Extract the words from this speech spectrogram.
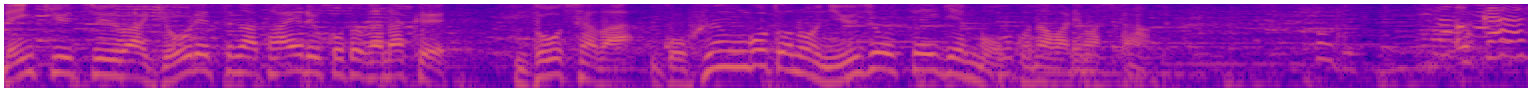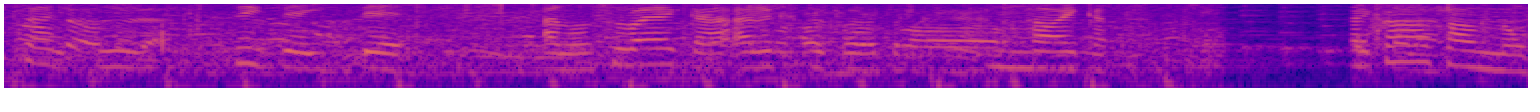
連休中は行列が絶えることがなくゾウ舎は5分ごとの入場制限も行われました。お母さんについていってあの素早く歩くところとかが可愛かった。お母さんのこ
